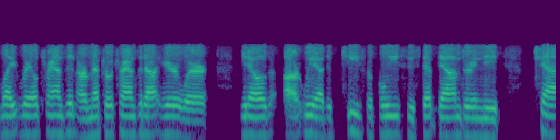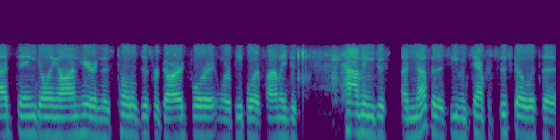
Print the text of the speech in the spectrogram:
light rail transit, our metro transit out here, where you know our, we had a chief of police who stepped down during the Chad thing going on here, and there's total disregard for it, where people are finally just having just enough of this. Even San Francisco with the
